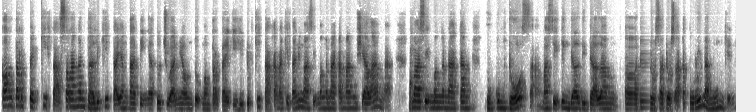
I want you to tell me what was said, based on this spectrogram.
Counterback kita, serangan balik kita yang tadinya tujuannya untuk memperbaiki hidup kita, karena kita ini masih mengenakan manusia lama, masih mengenakan hukum dosa, masih tinggal di dalam eh, dosa-dosa keturunan mungkin,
